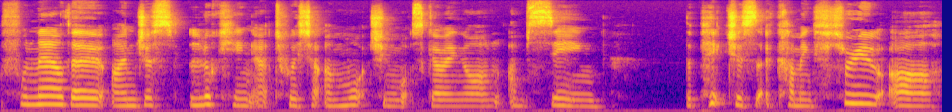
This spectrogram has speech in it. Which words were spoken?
For now, though, I'm just looking at Twitter. I'm watching what's going on. I'm seeing the pictures that are coming through are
